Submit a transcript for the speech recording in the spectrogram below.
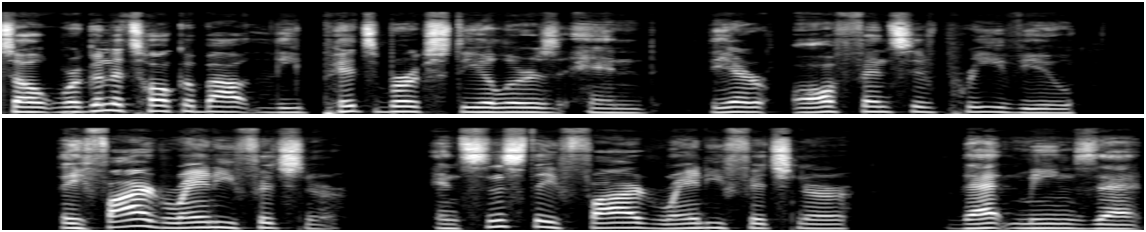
So we're going to talk about the Pittsburgh Steelers and their offensive preview. They fired Randy Fichtner. And since they fired Randy Fichtner, that means that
